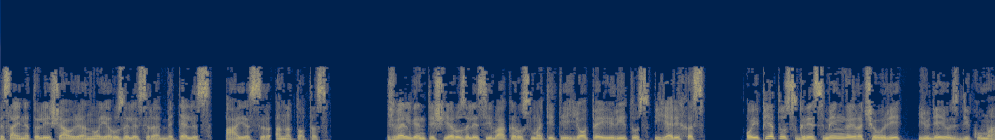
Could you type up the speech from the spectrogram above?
Visai netoli šiaurė nuo Jeruzalės yra Betelis, Ajas ir Anatotas. Žvelgiant iš Jeruzalės į vakarus matyti Jopė, į rytus Jerichas, o į pietus grėsminga ir atšiauri judėjus dykuma.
